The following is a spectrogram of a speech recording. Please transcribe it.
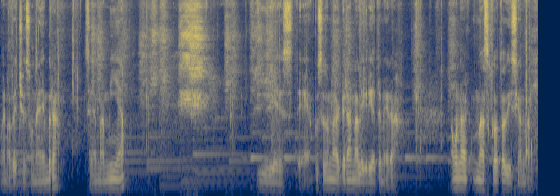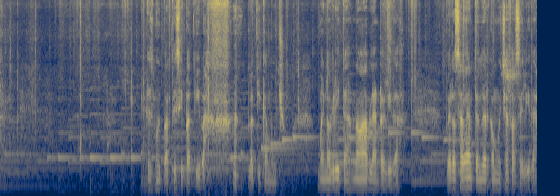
bueno, de hecho es una hembra, se llama Mía y este pues es una gran alegría tener a, una mascota adicional. Es muy participativa platica mucho. Bueno grita no habla en realidad pero sabe entender con mucha facilidad.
